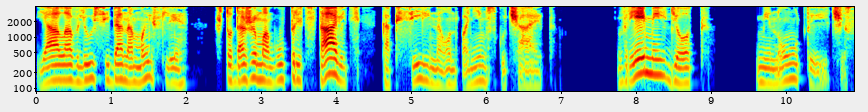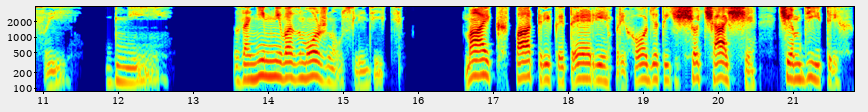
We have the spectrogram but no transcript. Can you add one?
Я ловлю себя на мысли, что даже могу представить, как сильно он по ним скучает. Время идет, минуты, часы, дни. За ним невозможно уследить. Майк, Патрик и Терри приходят еще чаще, чем Дитрих.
